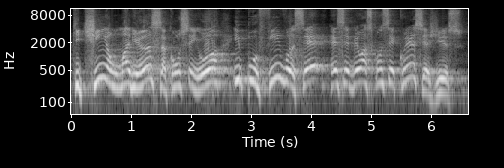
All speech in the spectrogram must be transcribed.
que tinham uma aliança com o Senhor e por fim você recebeu as consequências disso.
